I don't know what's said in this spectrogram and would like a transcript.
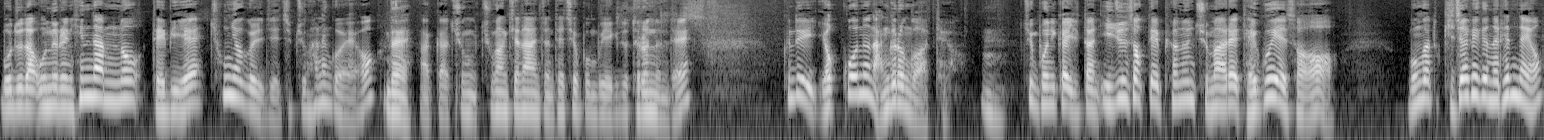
모두 다 오늘은 흰남노 대비에 총력을 이제 집중하는 거예요. 네. 아까 중 중앙재난안전대책본부 얘기도 들었는데 근데 여권은 안 그런 것 같아요. 음. 지금 보니까 일단 이준석 대표는 주말에 대구에서 뭔가 또 기자회견을 했네요.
